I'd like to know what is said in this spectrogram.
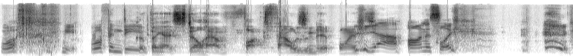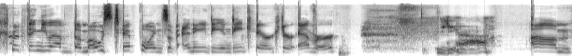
Woof. Woof indeed. Good thing I still have fuck thousand hit points. Yeah, honestly. Good thing you have the most hit points of any D&D character ever. Yeah. Um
